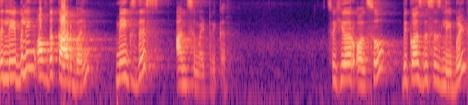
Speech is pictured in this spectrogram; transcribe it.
the labeling of the carbon makes this unsymmetrical. So, here also because this is labeled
